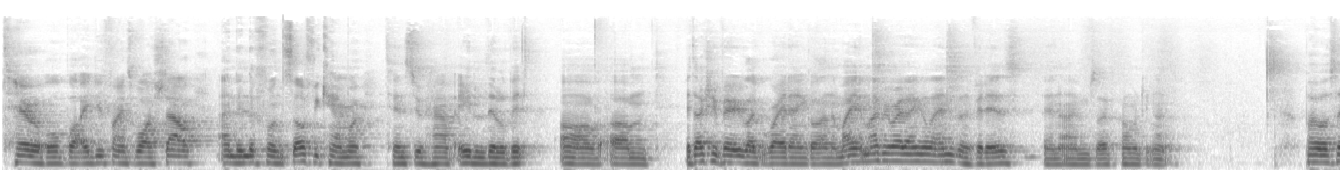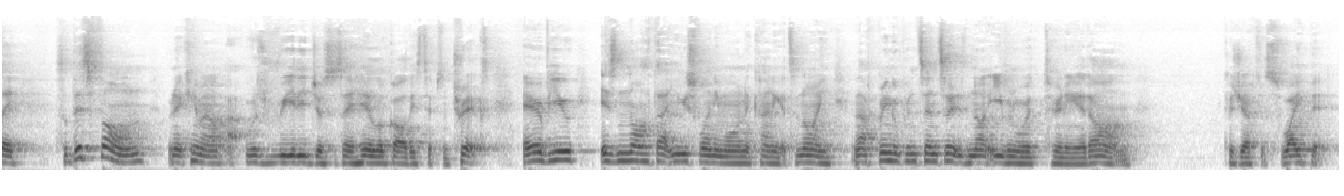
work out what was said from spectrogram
terrible, but I do find it's washed out. And then the front selfie camera tends to have a little bit of um, it's actually very like right angle, and it might it might be right angle lens, and if it is, then I'm sorry for commenting on it. But I will say, so this phone when it came out uh, was really just to say, hey, look, all these tips and tricks. AirView is not that useful anymore, and it kind of gets annoying. And that fingerprint sensor is not even worth turning it on because you have to swipe it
